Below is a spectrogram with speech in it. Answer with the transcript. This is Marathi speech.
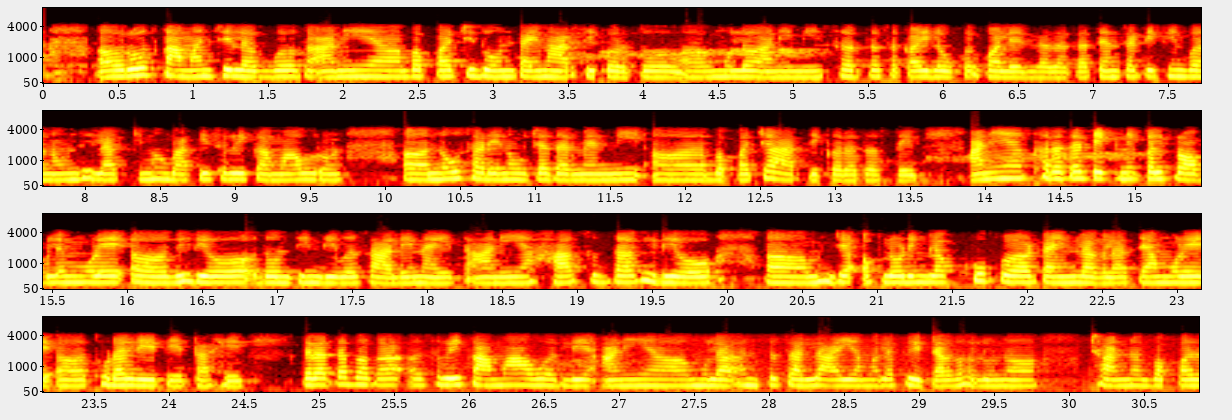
रोज कामांची लगबग आणि बप्पाची बाप्पाची दोन टाईम आरती करतो. मुलं आणि मी. सर तर सकाळी लवकर कॉलेजला जातात. त्यांचा टिफिन बनवून दिला की मग बाकी सगळी कामं आवरून नऊ साडेनऊच्या दरम्यान मी बप्पाची बाप्पाची आरती करत असते. आणि खरं तर टेक्निकल प्रॉब्लेममुळे व्हिडिओ दोन तीन दिवस आले नाहीत. आणि हा सुद्धा व्हिडिओ म्हणजे अपलोडिंगला खूप टाईम लागला. त्यामुळे थोडा लेट येत आहे. तर आता बघा सगळी कामं आवरली आणि मुलांचं चाललं आई आम्हाला फेटा घालून छान बाप्पा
